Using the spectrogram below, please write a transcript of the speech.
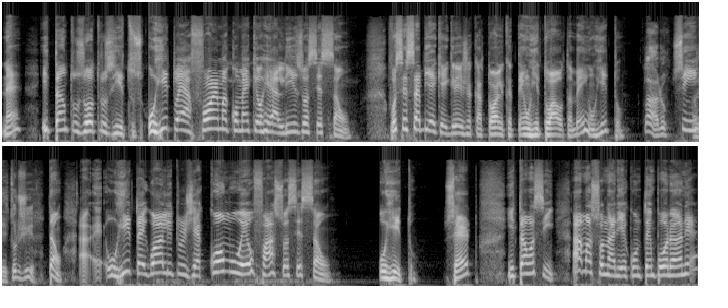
né? E tantos outros ritos. O rito é a forma como é que eu realizo a sessão. Você sabia que a Igreja Católica tem um ritual também, um rito? Claro. Sim. A liturgia. Então, a- é, o rito é igual à liturgia, é como eu faço a sessão. O rito, certo? Então, assim, a maçonaria contemporânea,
